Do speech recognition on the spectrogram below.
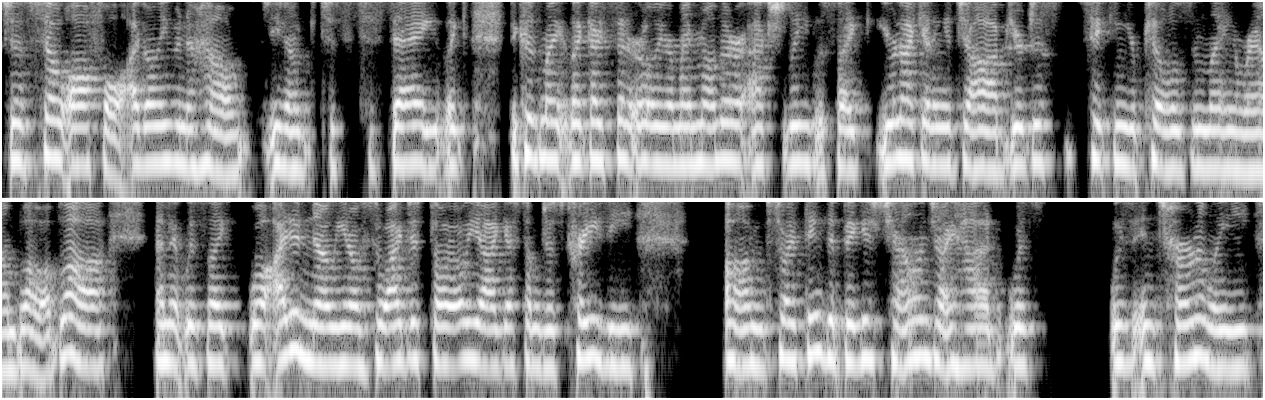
just so awful. I don't even know how, you know, just to say like, because my, like I said earlier, my mother actually was like, you're not getting a job. You're just taking your pills and laying around, blah, blah, blah. And it was like, well, I didn't know, you know, so I just thought, oh yeah, I guess I'm just crazy. Um, so I think the biggest challenge I had was, was internally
